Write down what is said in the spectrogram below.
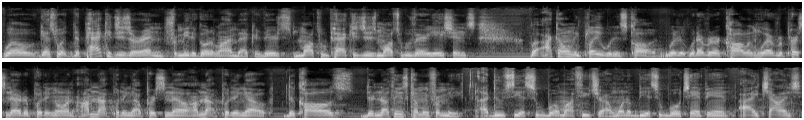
Well, guess what? The packages are in for me to go to linebacker. There's multiple packages, multiple variations but I can only play what it's called. Whatever they're calling, whoever personnel they're putting on, I'm not putting out personnel. I'm not putting out the calls. There, nothing's coming from me. I do see a Super Bowl in my future. I want to be a Super Bowl champion. I challenge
